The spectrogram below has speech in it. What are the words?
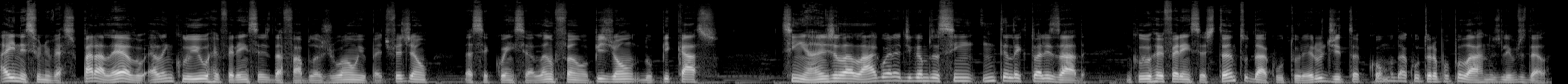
Aí, nesse universo paralelo, ela incluiu referências da fábula João e o Pé de Feijão, da sequência L'Enfant au Pigeon, do Picasso, Sim, a Ângela Lago era, digamos assim, intelectualizada. Incluiu referências tanto da cultura erudita como da cultura popular nos livros dela.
